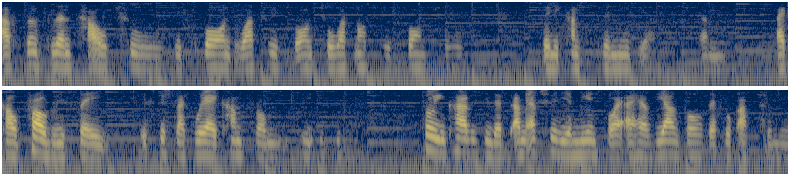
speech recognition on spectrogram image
I've since learned how to respond, what to respond to, what not to respond to when it comes to the media. Um, like I'll proudly say, especially like where I come from, it, it's so encouraging that I'm actually a mentor. I have young girls that look up to me,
